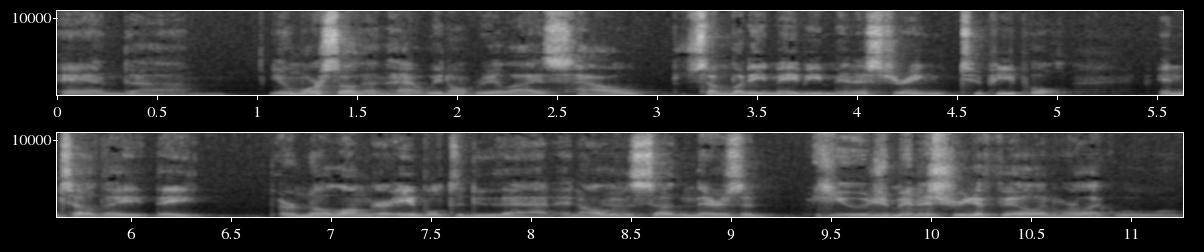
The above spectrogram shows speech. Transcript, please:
And um, you know, more so than that, we don't realize how somebody may be ministering to people until they, they are no longer able to do that. And all of a sudden there's a huge ministry to fill and we're like, well,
